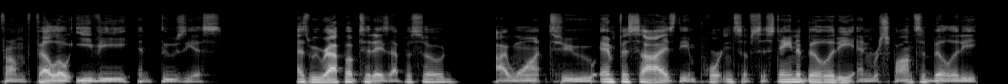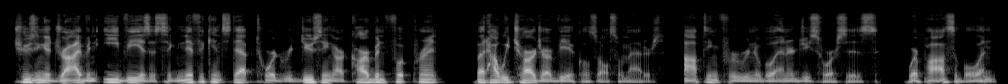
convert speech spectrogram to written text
from fellow EV enthusiasts. As we wrap up today's episode, I want to emphasize the importance of sustainability and responsibility. Choosing to drive an EV is a significant step toward reducing our carbon footprint but how we charge our vehicles also matters. Opting for renewable energy sources where possible and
